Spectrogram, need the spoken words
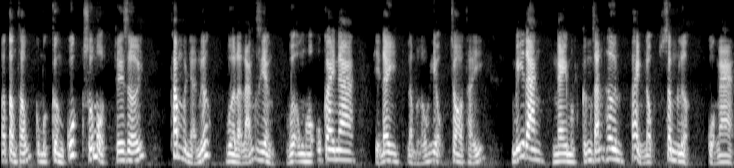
và Tổng thống của một cường quốc số 1 thế giới thăm một nhà nước vừa là láng giềng vừa ủng hộ Ukraine thì đây là một dấu hiệu cho thấy Mỹ đang ngày một cứng rắn hơn với hành động xâm lược của Nga.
